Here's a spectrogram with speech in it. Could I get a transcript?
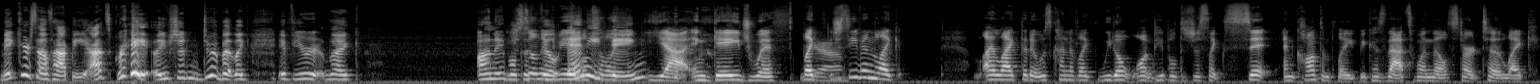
make yourself happy. That's great. Like, you shouldn't do it, but like if you're like unable to feel anything, to like, yeah engage with like Yeah. just even like i like that it was kind of like we don't want people to just like sit and contemplate because that's when they'll start to like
